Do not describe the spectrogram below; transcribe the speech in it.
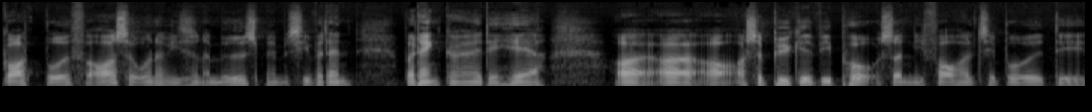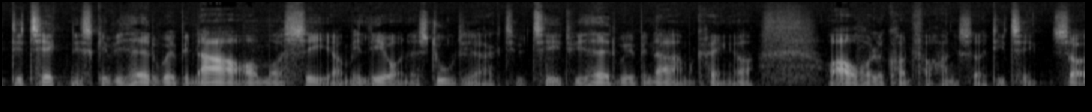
godt både for os og underviserne at mødes med dem og sige, hvordan, hvordan gør jeg det her? Og, og, og, og så byggede vi på sådan i forhold til både det, det tekniske. Vi havde et webinar om at se om elevernes studieaktivitet. Vi havde et webinar omkring at, at afholde konferencer og de ting. Så,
